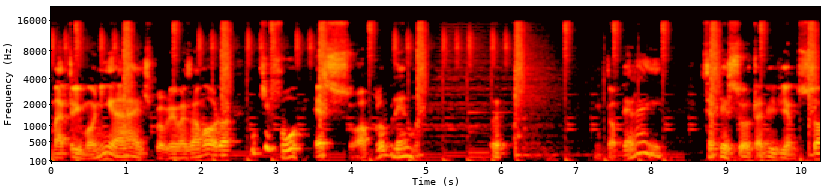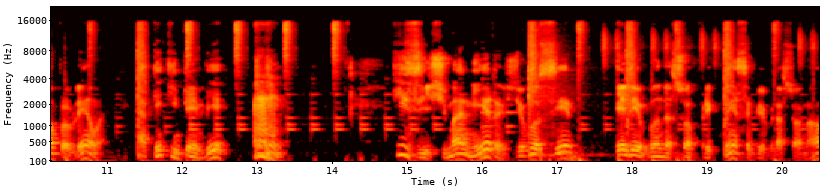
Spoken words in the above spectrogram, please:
matrimoniais, problemas amorosos o que for, é só problema. Opa. Então, peraí. Se a pessoa está vivendo só problema, ela tem que entender que existe maneiras de você elevando a sua frequência vibracional,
